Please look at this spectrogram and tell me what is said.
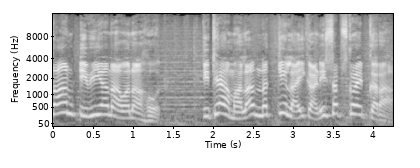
साम टीव्ही या नावानं आहोत. तिथे आम्हाला नक्की लाईक आणि सबस्क्राईब करा.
